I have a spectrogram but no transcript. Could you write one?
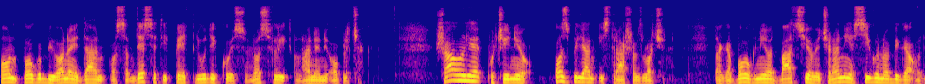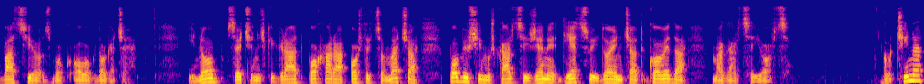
on pogubi onaj dan 85 ljudi koji su nosili laneni oplečak. Šaul je počinio ozbiljan i strašan zločin. Da ga Bog nije odbacio već ranije, sigurno bi ga odbacio zbog ovog događaja. I Nob, svećenički grad, pohara oštricom mača, pobivši muškarci i žene, djecu i dojenčad, goveda, magarce i ovce. Gorčina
